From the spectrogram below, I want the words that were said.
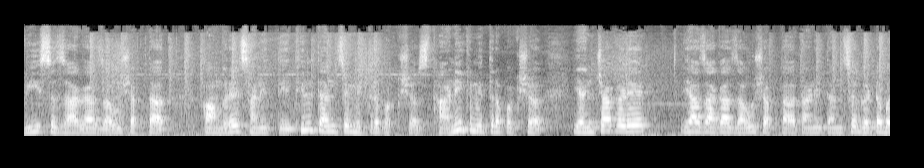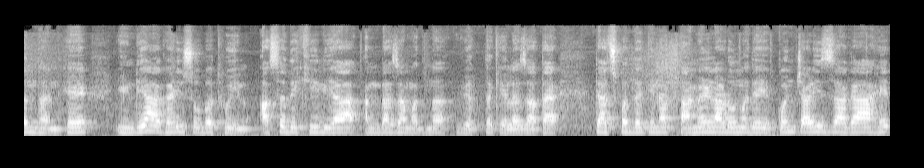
वीस जागा जाऊ शकतात. काँग्रेस आणि तेथील त्यांचे मित्रपक्ष स्थानिक मित्रपक्ष यांच्याकडे या जागा जाऊ शकतात आणि त्यांचं गटबंधन हे इंडिया आघाडीसोबत होईल असं देखील या अंदाजामधनं व्यक्त केलं जात आहे. त्याच पद्धतीनं तामिळनाडूमध्ये एकोणचाळीस जागा आहेत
